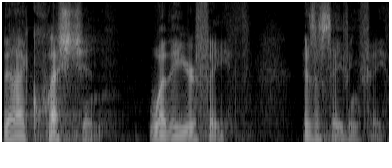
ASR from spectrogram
then I question whether your faith is a saving faith.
